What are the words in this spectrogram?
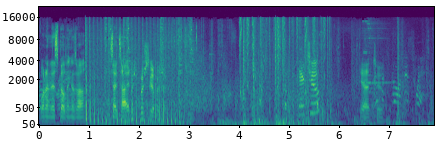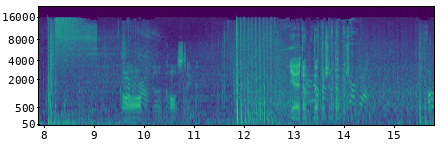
One in this building as well. Side side. Push, push, push, push him. There too. Yeah, two. Oh my god, caustic. Yeah, don't don't push him, don't push him. Oh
